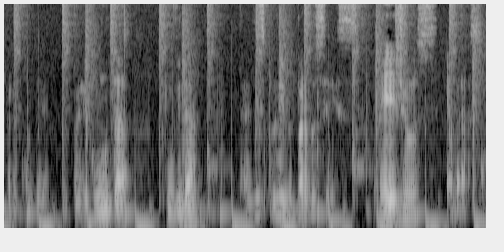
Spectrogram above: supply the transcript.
para qualquer pergunta, dúvida, está disponível para vocês. Beijos e abraço.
